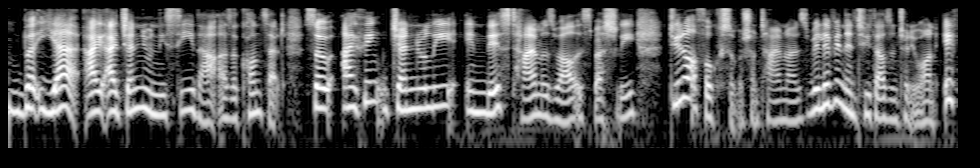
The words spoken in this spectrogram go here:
but yeah I, I genuinely see that as a concept. So i think generally in this time as well especially do not focus so much on timelines. We're living in 2021 if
